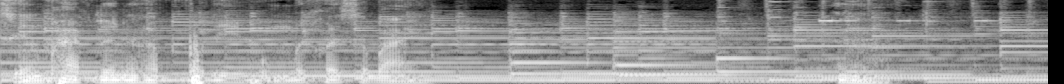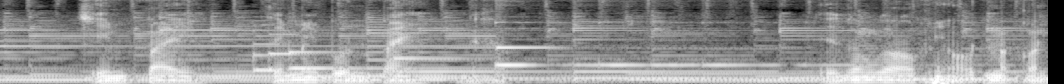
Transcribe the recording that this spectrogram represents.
เสียงภาคด้วยนะครับ พอดีผมไม่ค่อยสบาย อ่า ชิมไปแต่ไม่บ่นไปนะครับ เดี๋ยวต้องรอพี่ออดมาก่อน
